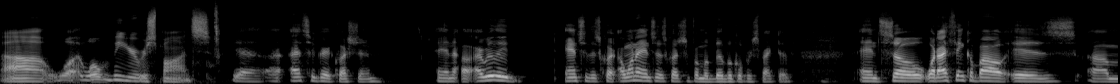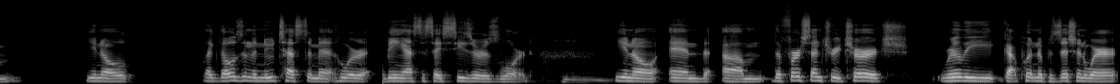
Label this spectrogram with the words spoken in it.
Uh, what, what would be your response? Yeah, that's a great question, and I really answer this question. I want to answer this question from a biblical perspective, and so what I think about is, um, you know, like those in the New Testament who are being asked to say Caesar is Lord. Mm. You know, and um, the first century church really got put in a position where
